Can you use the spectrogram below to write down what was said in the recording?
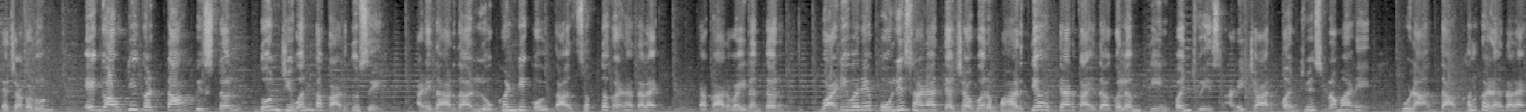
त्याच्याकडून एक गावठी कट्टा पिस्टल दोन जिवंत कारतुसे आणि धारदार लोखंडी कोयता जप्त करण्यात आलाय. त्या कारवाईनंतर वाडीवरे पोलीस ठाण्यात त्याच्यावर भारतीय हत्यार कायदा कलम तीन पंचवीस आणि चार पंचवीस प्रमाणे गुन्हा दाखल करण्यात आलाय.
